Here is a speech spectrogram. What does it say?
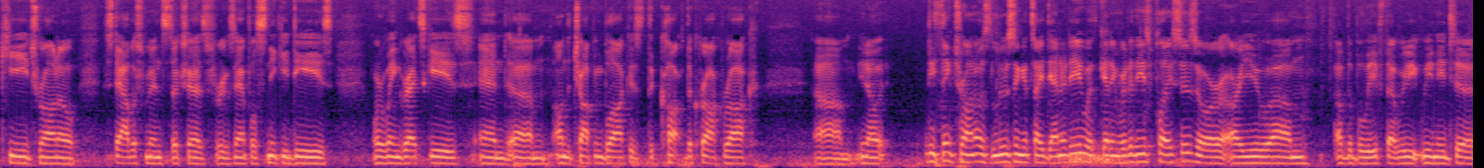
key Toronto establishments, such as, for example, Sneaky D's or Wayne Gretzky's, and um, on the chopping block is the Co- the Croc Rock. Um, you know, do you think Toronto is losing its identity with getting rid of these places, or are you um, of the belief that we, we need to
